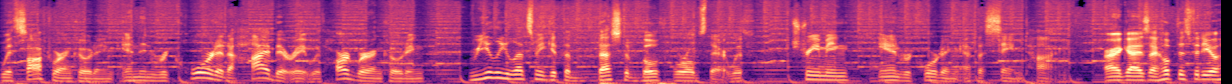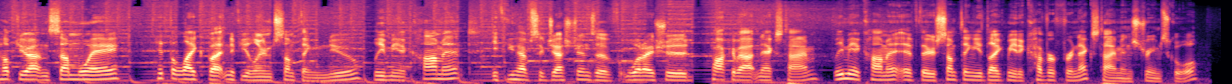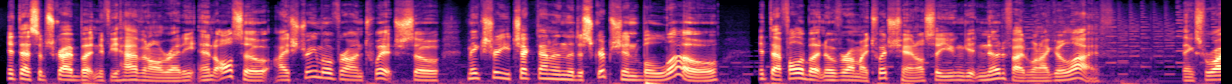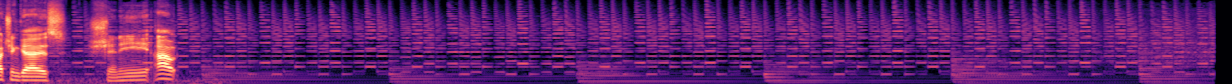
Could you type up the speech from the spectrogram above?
with software encoding and then record at a high bitrate with hardware encoding really lets me get the best of both worlds there with streaming and recording at the same time. Alright guys, I hope this video helped you out in some way. Hit the like button if you learned something new. Leave me a comment if you have suggestions of what I should talk about next time. Leave me a comment if there's something you'd like me to cover for next time in Stream School. Hit that subscribe button if you haven't already. And also, I stream over on Twitch, so make sure you check down in the description below. Hit that follow button over on my Twitch channel so you can get notified when I go live. Thanks for watching, guys. Shinny out.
